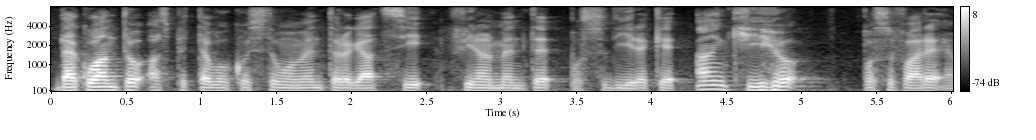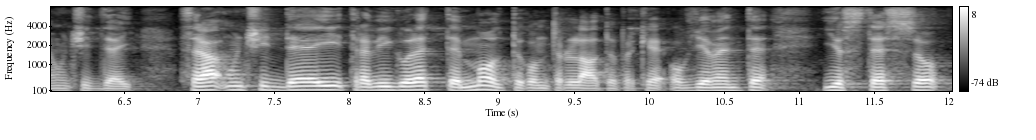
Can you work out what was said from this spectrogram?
Da quanto aspettavo questo momento ragazzi, finalmente posso dire che anch'io posso fare un cheat day. Sarà un cheat day tra virgolette molto controllato perché ovviamente io stesso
